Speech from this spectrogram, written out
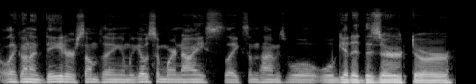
like on a date or something, and we go somewhere nice, like sometimes we'll we'll get a dessert or.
